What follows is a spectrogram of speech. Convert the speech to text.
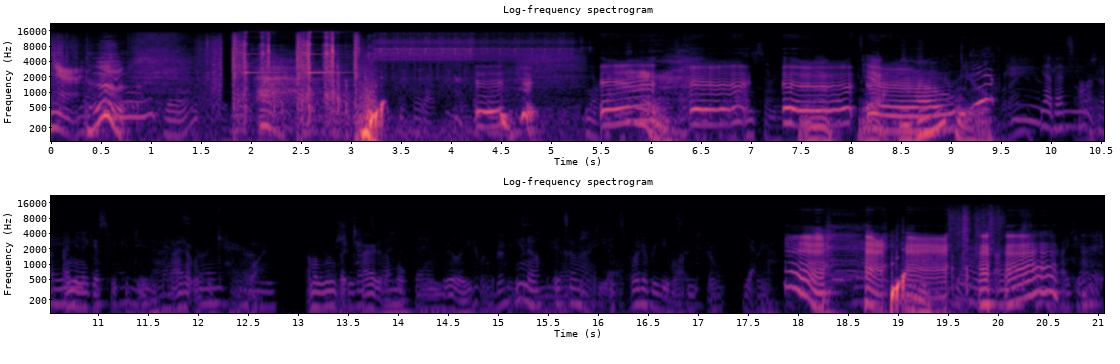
Yeah. Mm. Yeah. mhm, you- Yeah, that's fine. I mean, I guess we could do that. I don't really care. I'm a little bit tired of the whole thing, really. But, you know, it's all right. It's whatever you want. Yeah. Yeah, I, I, understand. I get it.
